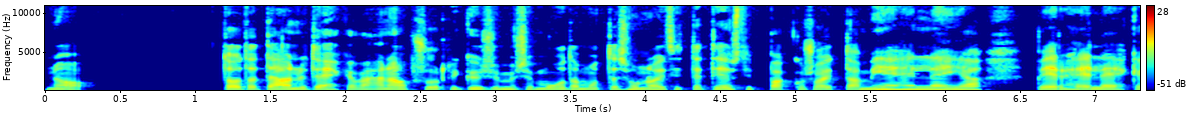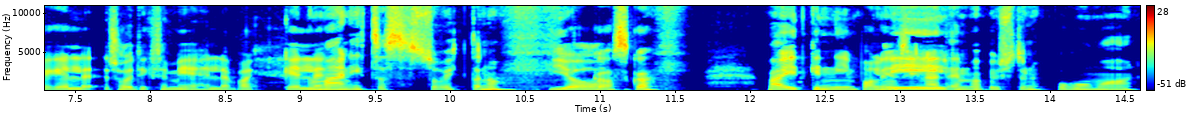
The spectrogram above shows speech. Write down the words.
No, tota, tämä on nyt ehkä vähän absurdi kysymys ja muuta, mutta sun oli sitten tietysti pakko soittaa miehelle ja perheelle, ehkä kelle, soitiko se miehelle vai kelle? No, mä en itse asiassa soittanut, Joo. koska mä itkin niin paljon niin. siinä, että en mä pystynyt puhumaan.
